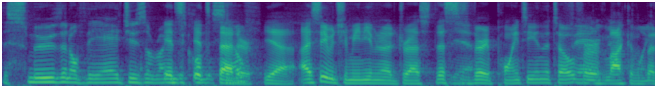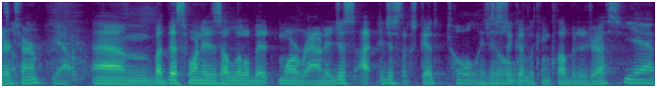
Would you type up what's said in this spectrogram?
the smoothing of the edges around It's the club it's itself? better. Yeah, I see what you mean. Even a dress, this Yeah. is very pointy in the toe, Very, for very lack of a better term. Yeah. Um, but this one is a little bit more rounded. Just I- it just looks good. Totally, It's just totally. a good looking club at a dress. Yeah,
